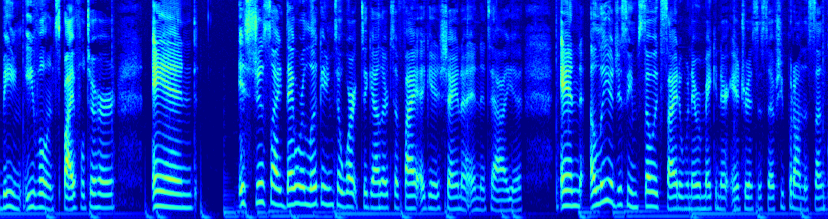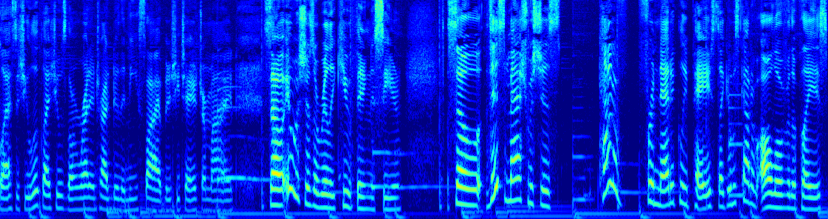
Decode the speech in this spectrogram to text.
being evil and spiteful to her. And it's just like they were looking to work together to fight against Shayna and Natalya. And Aliyah just seemed so excited when they were making their entrance and stuff. She put on the sunglasses. She looked like she was going to run and try to do the knee slide, but she changed her mind. So it was just a really cute thing to see. So this match was just kind of frenetically paced. Like it was kind of all over the place.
